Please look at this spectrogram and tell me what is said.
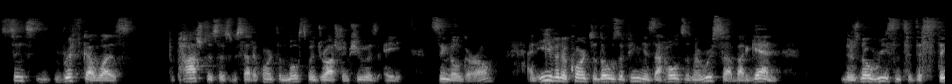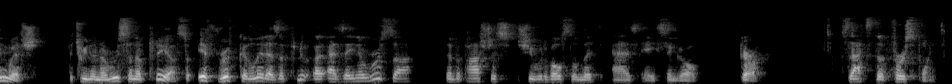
since Rivka was Pashtus, as we said, according to most Midrashim, she was a single girl. And even according to those opinions that holds an Arusa, but again, there's no reason to distinguish between an Arusa and a Pnuya. So if Rivka lit as a uh, as an Arusa, then Pashtus, she would have also lit as a single girl. So that's the first point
